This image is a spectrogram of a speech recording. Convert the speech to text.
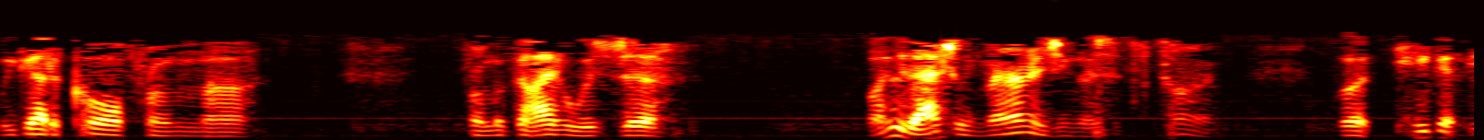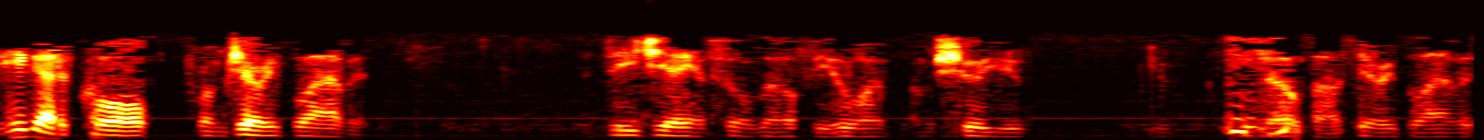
we got a call from uh, from a guy who was uh, well, he was actually managing us at the time, but he got he got a call from Jerry Blavat, DJ in Philadelphia, who I'm, I'm sure you you Mhm. know about Jerry Blavat.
